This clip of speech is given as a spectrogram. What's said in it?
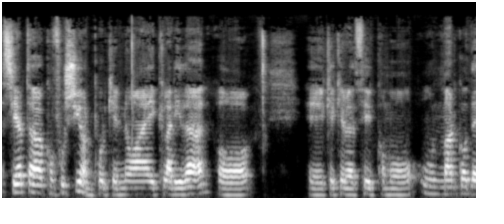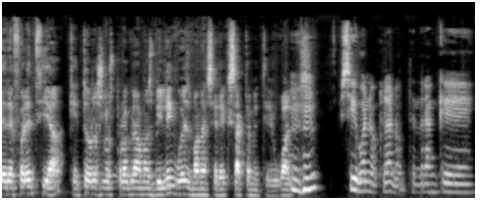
cierta confusión porque no hay claridad o, eh, ¿qué quiero decir? Como un marco de referencia que todos los programas bilingües van a ser exactamente iguales. Sí, bueno, claro, tendrán que,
